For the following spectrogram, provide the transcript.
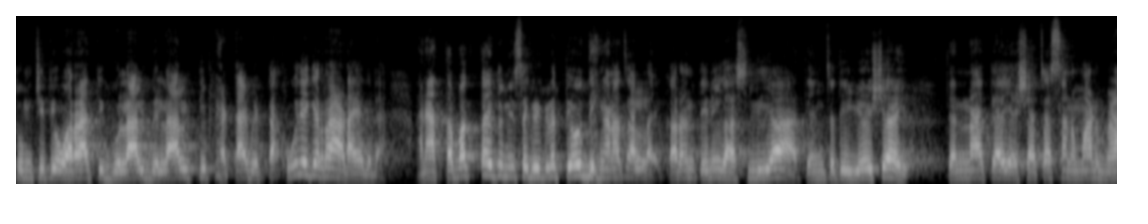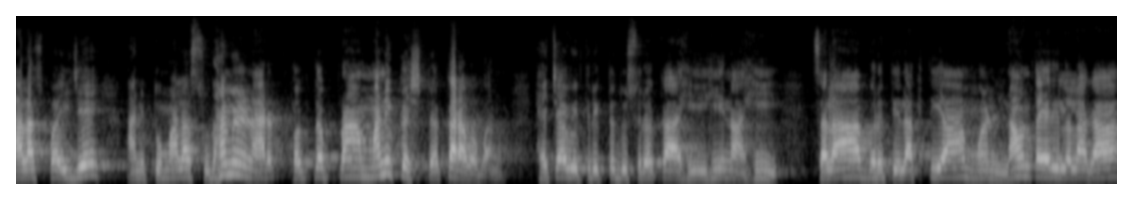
तुमची ती वरात ती गुलाल बिलाल ती फेटा बेटा होऊ दे की राडा एकदा. आणि आता बघताय तुम्ही सगळीकडे तो धिंगाणा चाललाय. कारण त्यांनी घासली या त्यांचं ते यश आहे. त्यांना त्या यशाचा सन्मान मिळालाच पाहिजे आणि तुम्हाला सुद्धा मिळणार. फक्त प्रामाणिक कष्ट करा बाबांना. ह्याच्या व्यतिरिक्त दुसरं काहीही नाही. चला भरती लागतीया. मन लावून तयारीला लागा.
